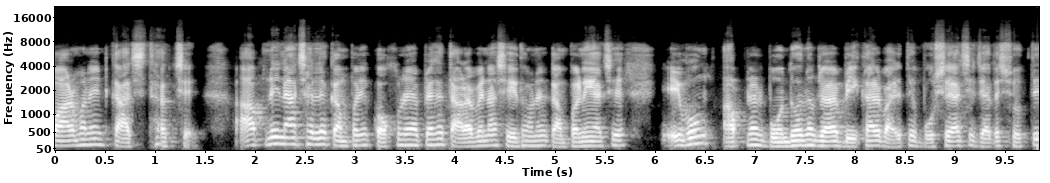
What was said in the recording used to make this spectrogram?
পার্মানেন্ট কাজ থাকছে। আপনি না ছাড়লে কোম্পানি কখনোই আপনাকে তাড়াবে না, সেই ধরনের কোম্পানি আছে এবং আপনার বন্ধু বান্ধব যারা বেকার বাড়িতে বসে আছে, যাদের সত্যি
